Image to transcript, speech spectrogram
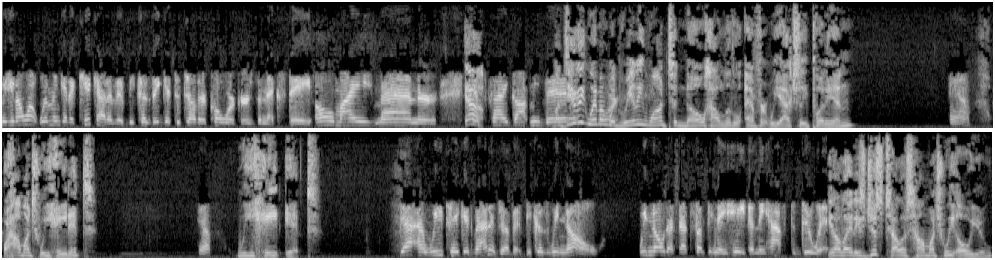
But you know what? Women get a kick out of it because they get to tell their coworkers the next day, oh, my man or Yeah. this guy got me this. But do you think women or- would really want to know how little effort we actually put in? Yeah. Or how much we hate it? Yep. We hate it. Yeah, and we take advantage of it because we know. We know that that's something they hate and they have to do it. You know, ladies, just tell us how much we owe you,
